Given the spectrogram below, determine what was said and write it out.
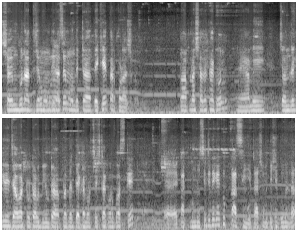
স্বয়ম্ভুনাথ যে মন্দির আছে, মন্দিরটা দেখে তারপর আসব। তো আপনার সাথে থাকুন। আমি চন্দ্রগিরি যাওয়ার টোটাল ভিউটা আপনাদের দেখানোর চেষ্টা করব আজকে। কাঠমান্ডু সিটি থেকে খুব কাছি এটা আসলে বেশি দূরে না।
